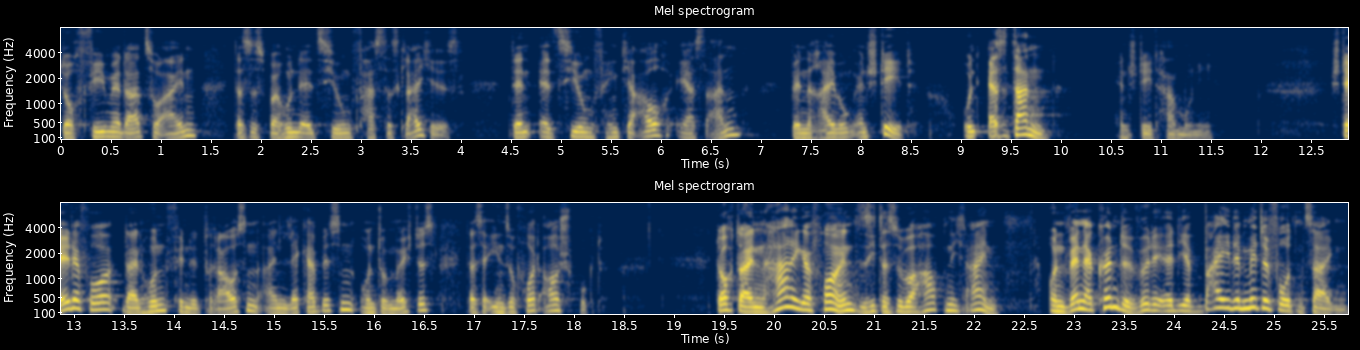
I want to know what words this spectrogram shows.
Doch fiel mir dazu ein, dass es bei Hundeerziehung fast das gleiche ist. Denn Erziehung fängt ja auch erst an, wenn Reibung entsteht. Und erst dann entsteht Harmonie. Stell dir vor, dein Hund findet draußen einen Leckerbissen und du möchtest, dass er ihn sofort ausspuckt. Doch dein haariger Freund sieht das überhaupt nicht ein. Und wenn er könnte, würde er dir beide Mittelpfoten zeigen.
